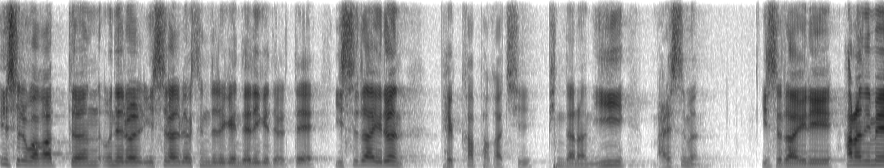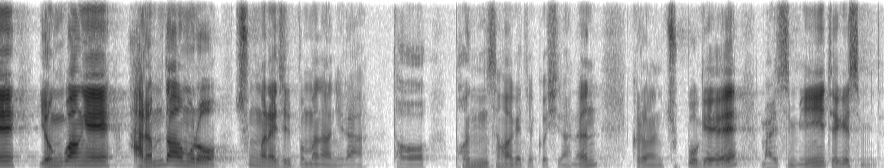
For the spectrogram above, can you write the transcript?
이슬과 같은 은혜를 이스라엘 백성들에게 내리게 될 때 이스라엘은 백합화 같이 핀다는 이 말씀은 이스라엘이 하나님의 영광의 아름다움으로 충만해질 뿐만 아니라 더 번성하게 될 것이라는 그런 축복의 말씀이 되겠습니다.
